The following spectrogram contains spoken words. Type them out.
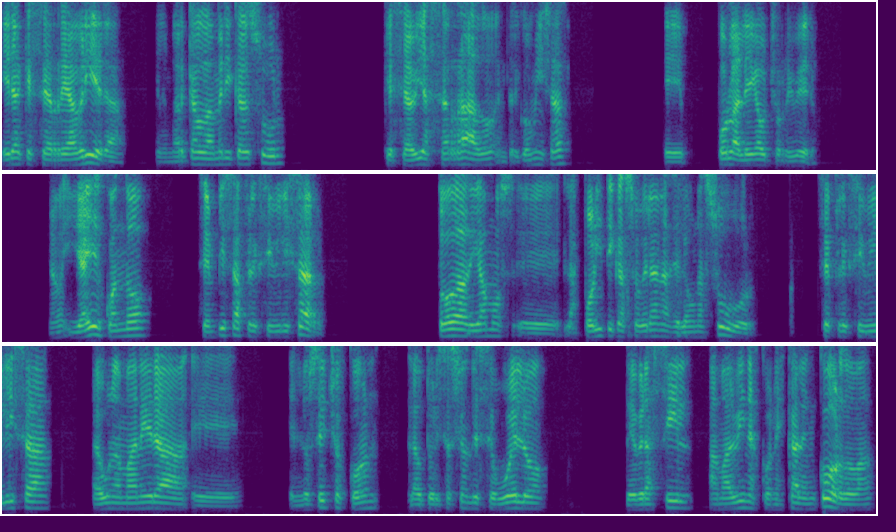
Era que se reabriera el mercado de América del Sur, que se había cerrado, entre comillas, eh, por la ley Gaucho Rivero. Y ahí es cuando se empieza a flexibilizar todas, digamos, eh, las políticas soberanas de la UNASUR, se flexibiliza de alguna manera eh, en los hechos con la autorización de ese vuelo de Brasil a Malvinas con escala en Córdoba,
